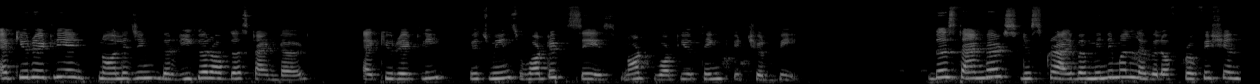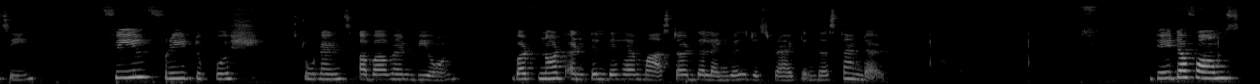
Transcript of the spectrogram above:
Accurately acknowledging the rigor of the standard, accurately, which means what it says, not what you think it should be. The standards describe a minimal level of proficiency. Feel free to push students above and beyond but not until they have mastered the language described in the standard. Data forms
